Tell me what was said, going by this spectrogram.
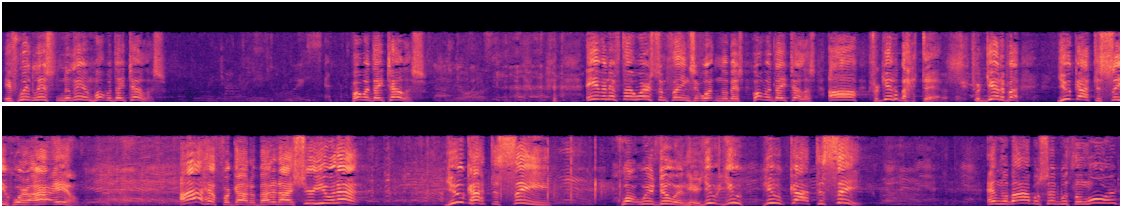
If we'd listen to them, what would they tell us? What would they tell us? Even if there were some things that wasn't the best, what would they tell us? Ah, forget about that. Forget about You got to see where I am. I have forgot about it, I assure you of that. You got to see what we're doing here. You you you got to see. And the Bible said with the Lord,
